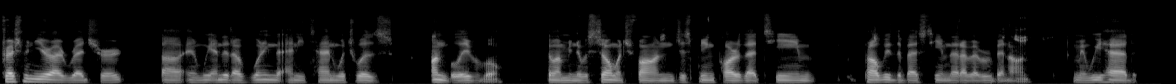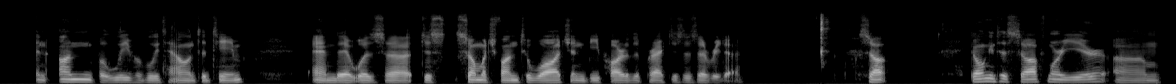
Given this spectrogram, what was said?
freshman year, I redshirt, uh, and we ended up winning the NE10, which was unbelievable. I mean, it was so much fun just being part of that team. Probably the best team that I've ever been on. I mean, we had an unbelievably talented team, and it was uh, just so much fun to watch and be part of the practices every day. So, going into sophomore year, um,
